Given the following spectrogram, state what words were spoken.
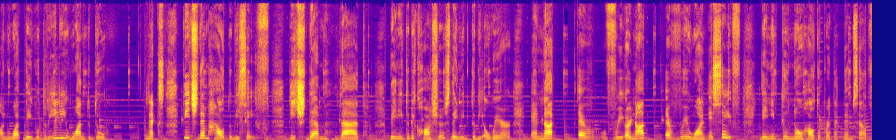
on what they would really want to do. Next, teach them how to be safe. Teach them that they need to be cautious, they need to be aware, and not every or not everyone is safe. They need to know how to protect themselves.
